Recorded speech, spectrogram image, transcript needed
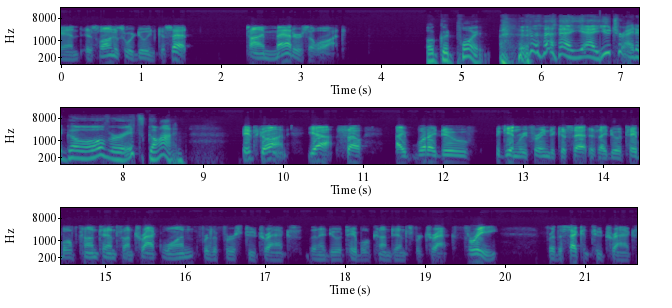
And as long as we're doing cassette, time matters a lot. Oh, good point. yeah, you try to go over, it's gone. It's gone. Yeah. So I what I do again referring to cassette is I do a table of contents on track one for the first two tracks. Then I do a table of contents for track three for the second two tracks.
